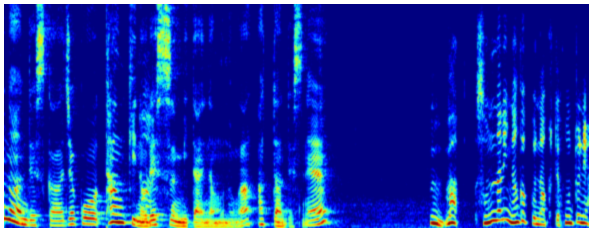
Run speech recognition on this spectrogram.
うなんですか？じゃあこう短期のレッスンみたいなものがあったんですね。うん、まあそんなに長くなくて本当に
